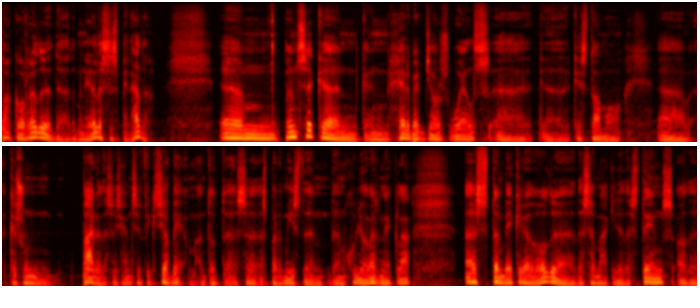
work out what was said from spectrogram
Però corre de, de, de manera desesperada. Um, pensa que en, que en Herbert George Wells, eh, que, aquest home, eh, que és un pare de la ciència-ficció, bé, amb tot el, permís d'en Julio Verne, clar, és també creador de, de la màquina dels temps o de,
